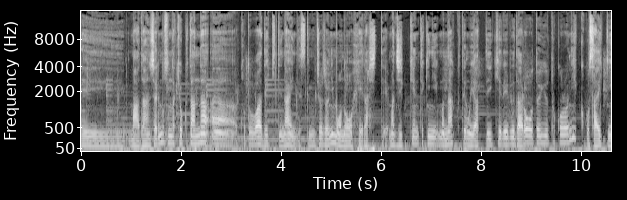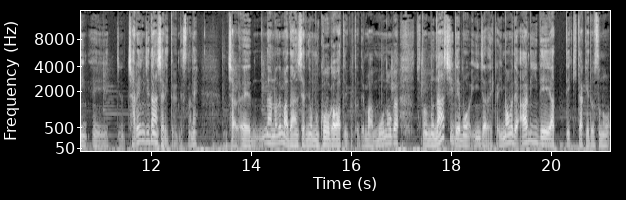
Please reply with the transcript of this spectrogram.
えー、まあ断捨離もそんな極端なことはできてないんですけど徐々に物を減らして、まあ、実験的に、まあ、なくてもやっていけれるだろうというところにここ最近、えー、チャレンジ断捨離というんですかね。チャえー、なので、まあ、断捨離の向こう側ということで、まあ、物がちょっともうなしでもいいんじゃないか。今までありでやってきたけどその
